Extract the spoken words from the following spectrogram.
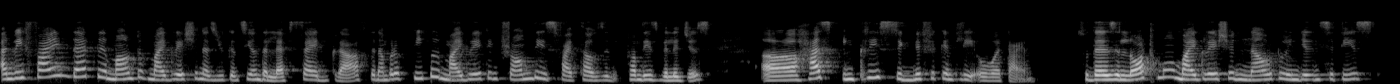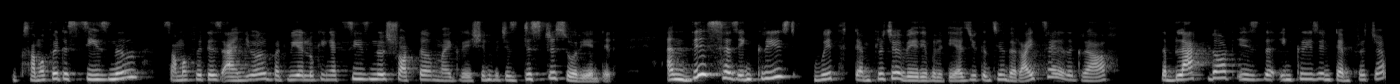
And we find that the amount of migration, as you can see on the left side graph, the number of people migrating from these 5,000, from these villages uh, has increased significantly over time. So there's a lot more migration now to Indian cities. Some of it is seasonal, some of it is annual, but we are looking at seasonal short-term migration, which is distress oriented. And this has increased with temperature variability. As you can see on the right side of the graph, the black dot is the increase in temperature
